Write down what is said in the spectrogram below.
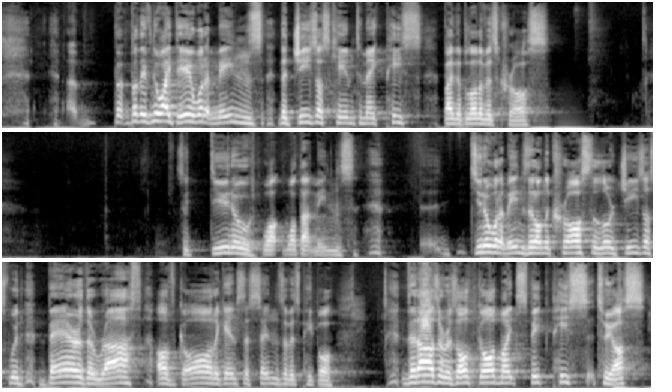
Uh, but, but they've no idea what it means that Jesus came to make peace by the blood of his cross. Do you know what, what that means? Do you know what it means that on the cross the Lord Jesus would bear the wrath of God against the sins of his people? That as a result, God might speak peace to us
